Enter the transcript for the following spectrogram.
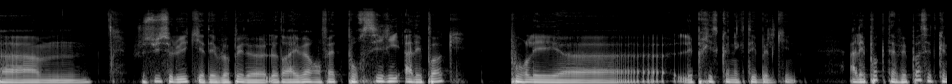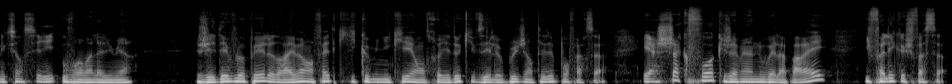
euh, je suis celui qui a développé le, le driver en fait pour Siri à l'époque, pour les, euh, les prises connectées Belkin. À l'époque, tu n'avais pas cette connexion Siri ouvre-moi la lumière. J'ai développé le driver en fait qui communiquait entre les deux, qui faisait le bridge les deux pour faire ça. Et à chaque fois que j'avais un nouvel appareil, il fallait que je fasse ça.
